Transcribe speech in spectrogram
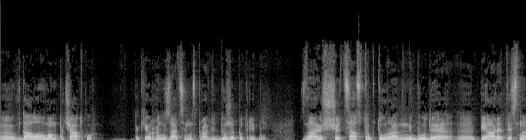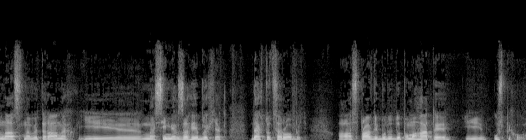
е, вдалого вам початку такі організації насправді дуже потрібні. Знаю, що ця структура не буде е, піаритись на нас, на ветеранах і е, на сім'ях загиблих, як дехто це робить, а справді будуть допомагати і успіху вам.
